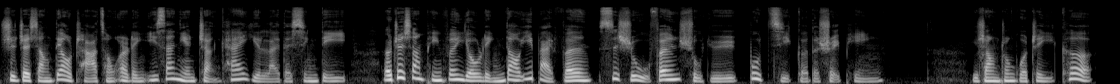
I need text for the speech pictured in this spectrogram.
是这项调查从二零一三年展开以来的新低。而这项评分由零到一百分，四十五分属于不及格的水平。以上，中国这一刻，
